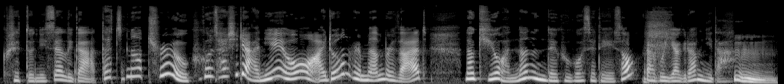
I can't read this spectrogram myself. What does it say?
그랬더니 셀리가 That's not true. 그건 사실이 아니에요. I don't remember that. 나 기억 안 나는데 그것에 대해서? 라고 이야기를 합니다. Hmm.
